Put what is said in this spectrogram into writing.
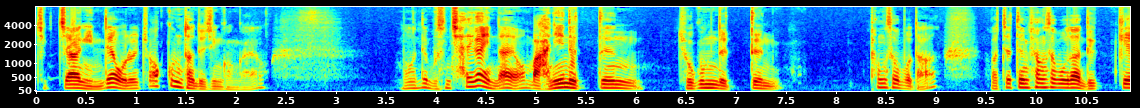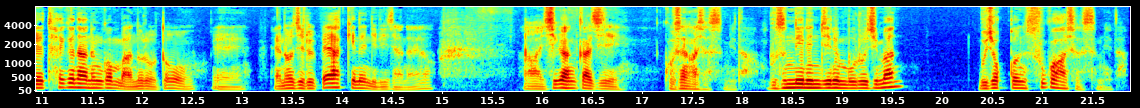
직장인데 오늘 조금 더 늦은 건가요? 뭐 근데 무슨 차이가 있나요? 많이 늦든 조금 늦든 평소보다 어쨌든 평소보다 늦게 퇴근하는 것만으로도 예, 에너지를 빼앗기는 일이잖아요. 아, 이 시간까지 고생하셨습니다. 무슨 일인지는 모르지만 무조건 수고하셨습니다.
